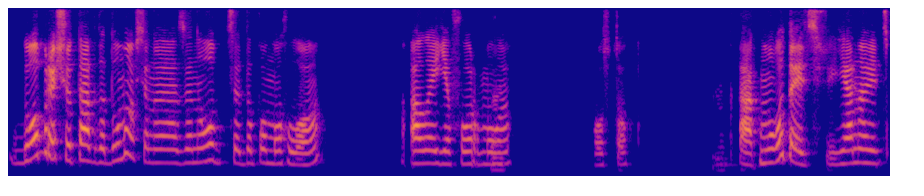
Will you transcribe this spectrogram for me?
Добре, що так додумався, на ЗНО б це допомогло, але є формула. Просто. Так. Молодець. Я навіть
